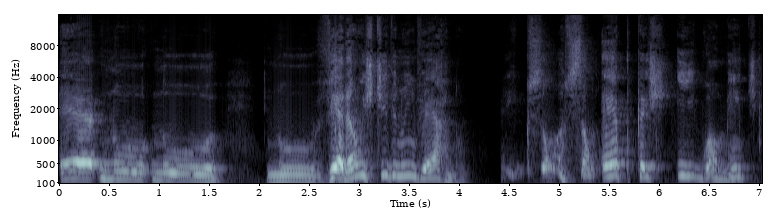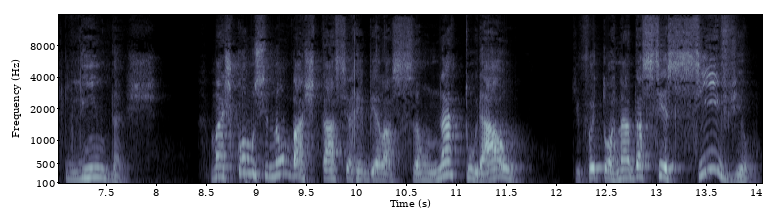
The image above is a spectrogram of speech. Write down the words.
é, no, no, no verão, estive no inverno. São, são épocas igualmente lindas. Mas, como se não bastasse a revelação natural, que foi tornada acessível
